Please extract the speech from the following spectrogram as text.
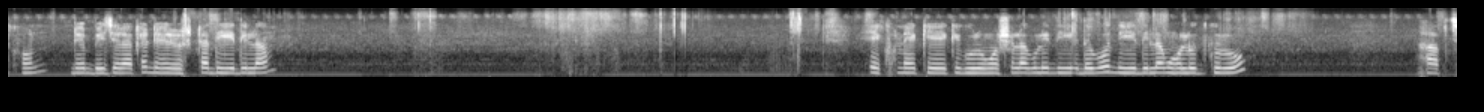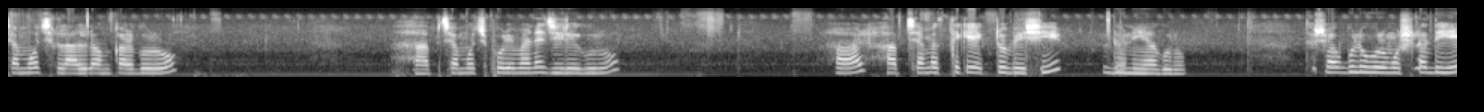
এখন ভেজে রাখা ঢেঁড়সটা দিয়ে দিলাম। এখন একে একে গুঁড়ো মশলাগুলি দিয়ে দেব। দিয়ে দিলাম হলুদ গুঁড়ো, হাফ চামচ লাল লঙ্কার গুঁড়ো, হাফ চামচ পরিমাণে জিরে গুঁড়ো। আর হাফ চামচ থেকে একটু বেশি ধনিয়া গুঁড়ো। তো সবগুলো গুঁড়ো মশলা দিয়ে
